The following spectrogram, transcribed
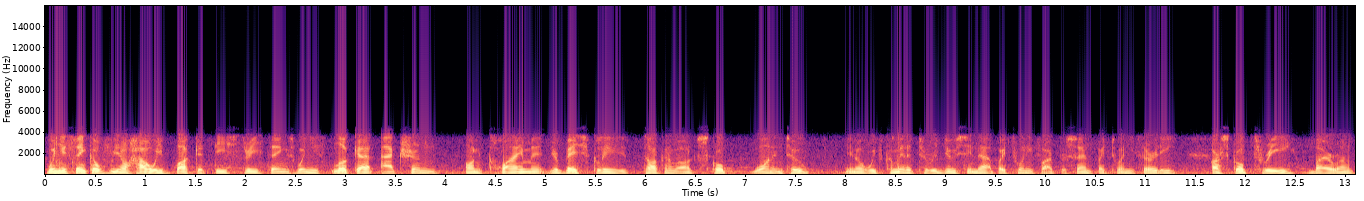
when you think of you know how we bucket these three things, when you look at action on climate, you're basically talking about scope one and two. You know, we've committed to reducing that by 25% by 2030. Our scope three by around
